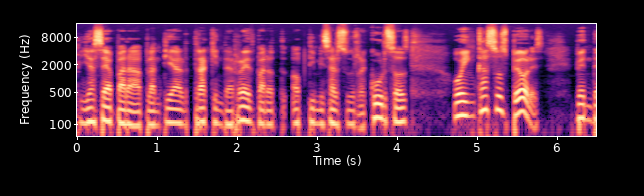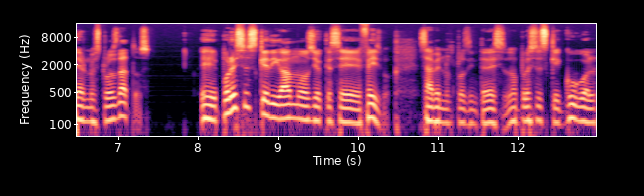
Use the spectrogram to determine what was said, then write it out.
ya sea para plantear tracking de red para optimizar sus recursos, o en casos peores, vender nuestros datos. Eh, por eso es que digamos, yo que sé, Facebook sabe nuestros intereses, o por eso es que Google,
